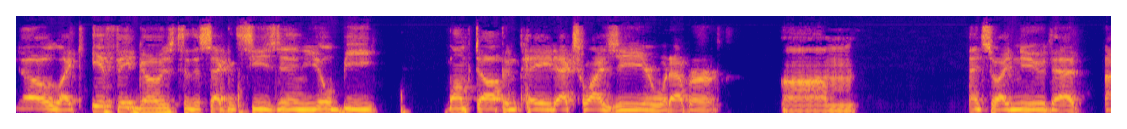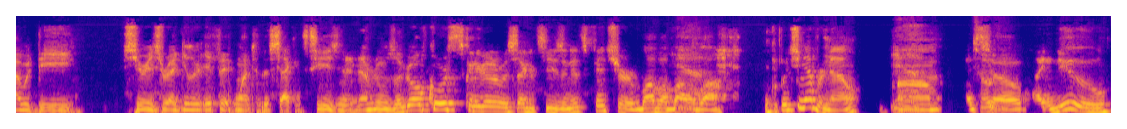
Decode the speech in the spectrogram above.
you know, like if it goes to the second season, you'll be bumped up and paid X, Y, Z or whatever. Um, and so I knew that I would be series regular if it went to the second season, and everyone was like, "Oh, of course it's going to go to a second season. It's Fincher." Blah blah blah Yeah. blah blah. But you never know. yeah, Um, and Totally. so I knew,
